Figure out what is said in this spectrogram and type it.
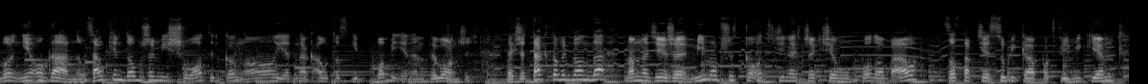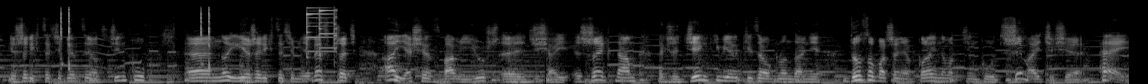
bo nie ogarnął, całkiem dobrze mi szło, tylko no jednak autoskip powinienem wyłączyć, także tak to wygląda, mam nadzieję, że mimo wszystko odcineczek się podobał, zostawcie subika pod filmikiem, jeżeli chcecie więcej odcinków, e, no i jeżeli chcecie mnie wesprzeć, a ja się z wami już e, dzisiaj żegnam, także dzięki wielkie za oglądanie, do zobaczenia w kolejnym odcinku, trzymajcie się, hej!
